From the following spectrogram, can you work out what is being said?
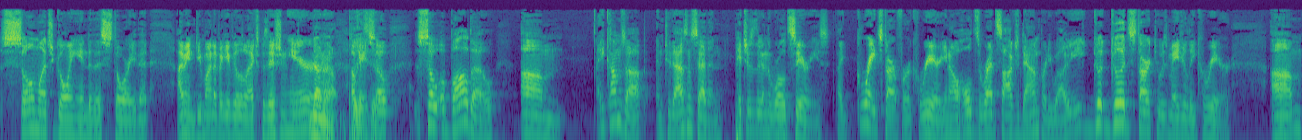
so much going into this story that, I mean, do you mind if I give you a little exposition here? No, no, no. Please okay, do. so so Ubaldo, um, he comes up in 2007, pitches in the World Series, like great start for a career. You know, holds the Red Sox down pretty well. Good, good start to his major league career. Um,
